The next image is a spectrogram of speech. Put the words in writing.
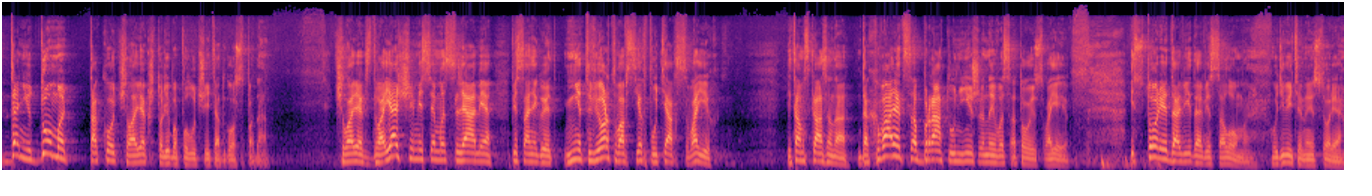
да не думать такой человек что-либо получить от Господа. Человек с двоящимися мыслями, Писание говорит, не тверд во всех путях своих. И там сказано, да хвалится брат униженный высотой своей. История Давида Авесолома. Удивительная история.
